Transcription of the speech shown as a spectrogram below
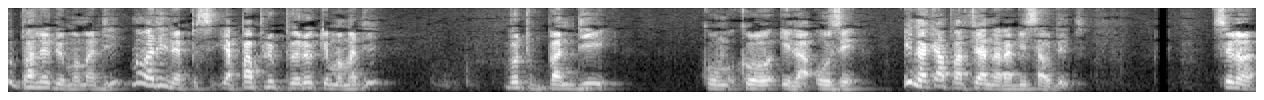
Vous parlez de Mamadi. Mamadi, il n'y a pas plus peureux que Mamadi. Votre bandit qu'il a osé. Il n'a qu'à partir en Arabie Saoudite. Sinon,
